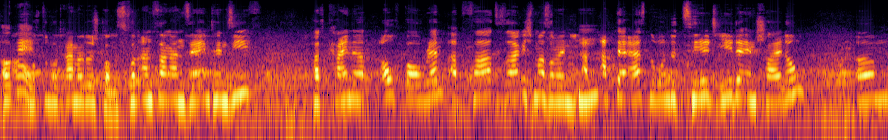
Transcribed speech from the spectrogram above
Okay. musst du nur dreimal durchkommen. Es ist von Anfang an sehr intensiv, hat keine Aufbau-Ramp-Up-Phase, sage ich mal, sondern ab, ab der ersten Runde zählt jede Entscheidung. Ähm,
